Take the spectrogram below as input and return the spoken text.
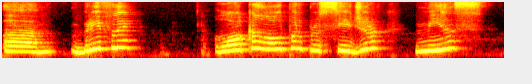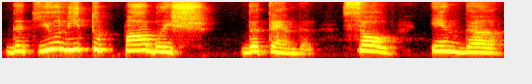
Um, briefly, local open procedure means that you need to publish the tender. So in the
